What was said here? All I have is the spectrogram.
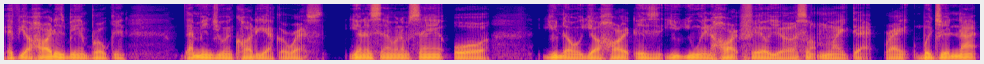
if your heart is being broken, that means you're in cardiac arrest. You understand what I'm saying? Or, you know, your heart is you you in heart failure or something like that, right? But you're not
